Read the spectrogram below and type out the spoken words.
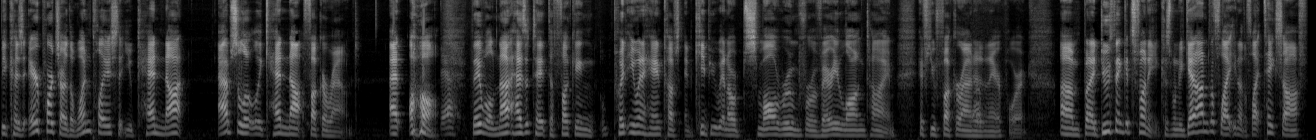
because airports are the one place that you cannot absolutely cannot fuck around at all. Yeah. They will not hesitate to fucking put you in handcuffs and keep you in a small room for a very long time if you fuck around at an airport. Um, but I do think it's funny because when we get onto the flight, you know, the flight takes off.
